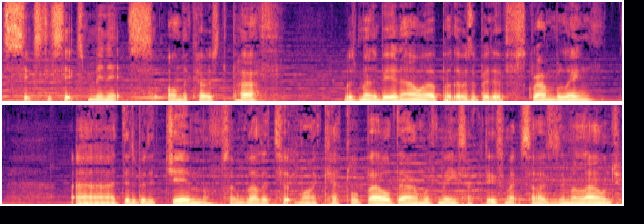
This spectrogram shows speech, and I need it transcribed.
66 minutes on the coast path. Was meant to be an hour, but there was a bit of scrambling. Uh, did a bit of gym, so I'm glad I took my kettlebell down with me so I could do some exercises in my lounge.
